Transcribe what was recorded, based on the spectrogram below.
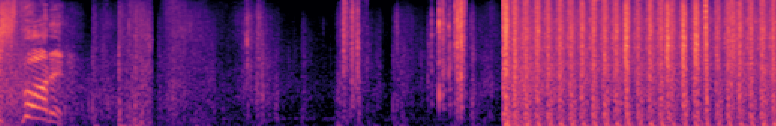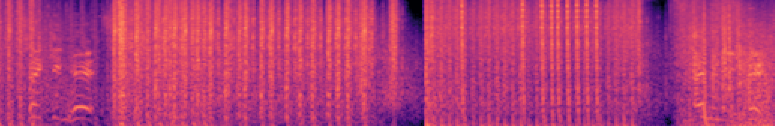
spotted! Taking hits! Enemy hit!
